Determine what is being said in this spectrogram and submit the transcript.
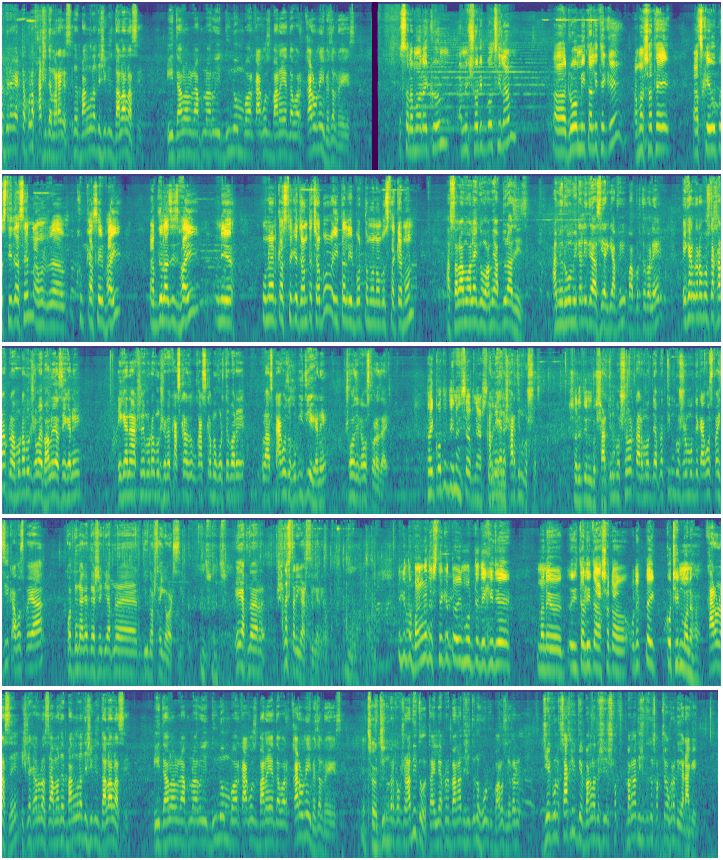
আগে একটা পোলা ফাঁসিতে মারা গেছে। বাংলাদেশে কিছু দালাল আছে। এই দালালরা আপনার ওই দুই নম্বর কাগজ বানাইয়া দেওয়ার কারণেই ভেজাল হয়ে গেছে। আসসালামু আলাইকুম। আমি শরীফ বলছিলাম রোম ইতালি থেকে। আমার সাথে আজকে উপস্থিত আছেন আমার খুব কাছের ভাই আব্দুল আজিজ ভাই। উনি ওনার কাছ থেকে জানতে চাবো ইতালির বর্তমান অবস্থা কেমন। আসসালামু আলাইকুম আমি আব্দুল আজিজ। আমি রোম ইটালিতে আছি আর কি আপনি বর্তমানে। এখানকার অবস্থা খারাপ না মোটামুটি সবাই ভালোই আছে এখানে। এখানে আসলে মোটামুটি সবাই কাজ কাজ কাজকামও করতে পারে প্লাস কাগজও খুব ইজি এখানে সহজে কাগজ করা যায়। ভাই কতদিন হয়েছে আপনি আসছেন আমি এখানে সাড়ে তিন বছর। সাড়ে তিন বছর। সাড়ে তিন বছর তার মধ্যে আপনার তিন বছরের মধ্যে কাগজ পাইছি কাগজ পাইয়া কতদিন আগে দেশে গিয়ে আপনার দুই মাস থেকে আসছি। আচ্ছা আচ্ছা। এই আপনার সাতাশ তারিখে আসছি এখানে। কিন্তু বাংলাদেশ থেকে তো এই মুহূর্তে দেখি যে মানে ইতালিতে আসাটা অনেকটাই কঠিন মনে হয়। কারণ আছে সেটা কারণ আছে আমাদের বাংলাদেশে কিছু দালাল আছে। এই দালালরা আপনার ওই দুই নম্বর কাগজ বানাইয়া দেওয়ার কারণেই ভেজাল হয়ে গেছে। আচ্ছা আচ্ছা। নম্বর কাগজ না দিত তাইলে আপনার বাংলাদেশের জন্য হোল খুব ভালো ছিল কারণ যে কোনো চাকরিতে বাংলাদেশের সব বাংলাদেশের জন্য সবচেয়ে অগ্রাধিকার আগে।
